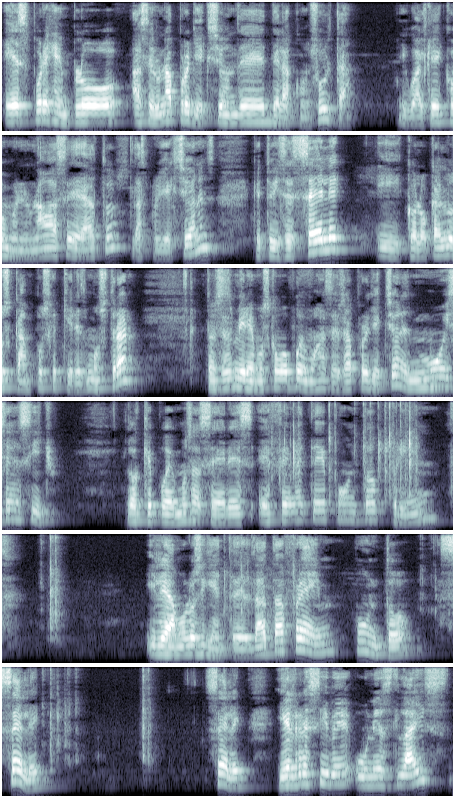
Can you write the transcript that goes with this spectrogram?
es, por ejemplo, hacer una proyección de, la consulta. Igual que como en una base de datos, las proyecciones, que tú dices select y colocas los campos que quieres mostrar. Entonces miremos cómo podemos hacer esa proyección. Es muy sencillo. Lo que podemos hacer es fmt.print y le damos lo siguiente del dataframe.select select y él recibe un slice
